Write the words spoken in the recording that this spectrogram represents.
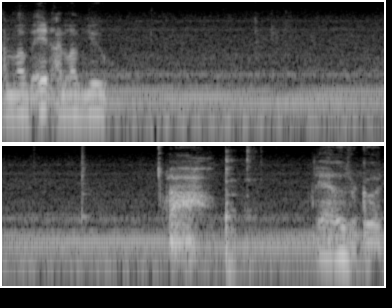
I love it. I love you. Ah, yeah, those are good.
